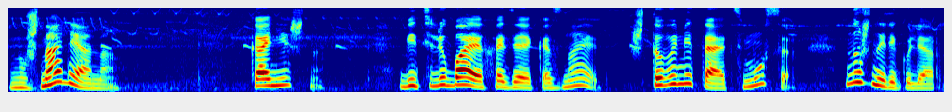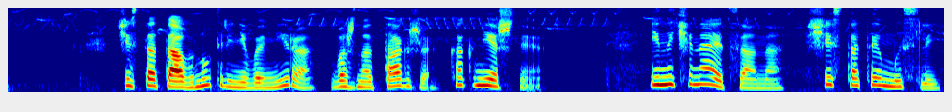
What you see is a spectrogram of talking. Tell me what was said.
Нужна ли она? Конечно, ведь любая хозяйка знает, что выметать мусор нужно регулярно. Чистота внутреннего мира важна так же, как внешняя. И начинается она с чистоты мыслей.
